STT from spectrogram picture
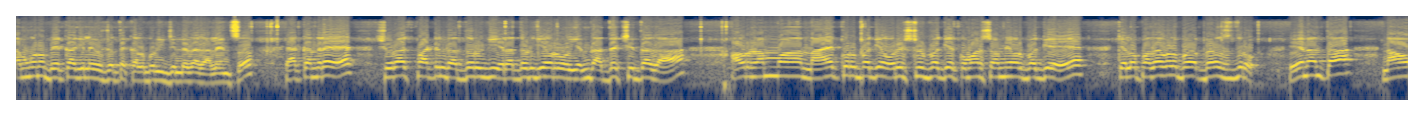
ನಮಗೂ ಬೇಕಾಗಿಲ್ಲ ಇವ್ರ ಜೊತೆ ಕಲಬುರಗಿ ಜಿಲ್ಲೆದಾಗ ಅಲೆನ್ಸ್ ಯಾಕಂದ್ರೆ ಶಿವರಾಜ್ ಪಾಟೀಲ್ ರದ್ದುರ್ಗಿ ರದ್ದುರ್ಗಿ ಅವರು ಎಂದ ಅಧ್ಯಕ್ಷ ಇದ್ದಾಗ ಅವರು ನಮ್ಮ ನಾಯಕರ ಬಗ್ಗೆ, ವರಿಷ್ಠರ ಬಗ್ಗೆ, ಕುಮಾರಸ್ವಾಮಿ ಅವ್ರ ಬಗ್ಗೆ ಕೆಲವು ಪದಗಳು ಬೆಳೆಸಿದ್ರು. ಏನಂತ? ನಾವು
